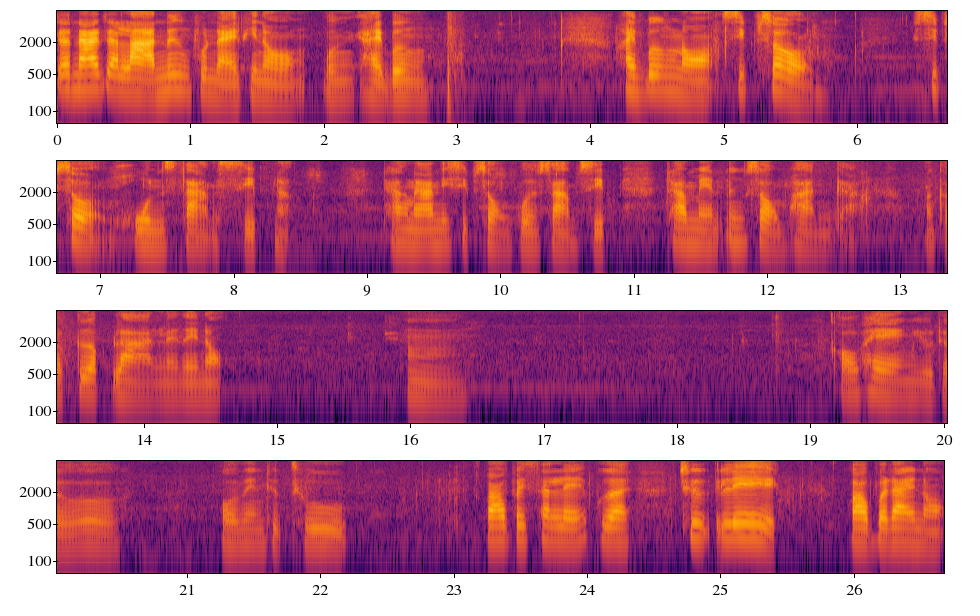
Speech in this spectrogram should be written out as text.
ก็น่าจะล้านหนึ่งพุ่นไหนพี่น้องเบิ่งให้เบิ่ง ให้เบิ่งเนาะ12 12คูณ30นะทางหน้านี่12คูณ30ถ้าแม่น1 2,000ก็มันก็เกือบล้านเลยเนาะอืม ก็แพงอยู่เด้อโอเมนทึกทูกว้าวไปสแลเพื่อชื่อเลขว้าวบ่ได้เนาะ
